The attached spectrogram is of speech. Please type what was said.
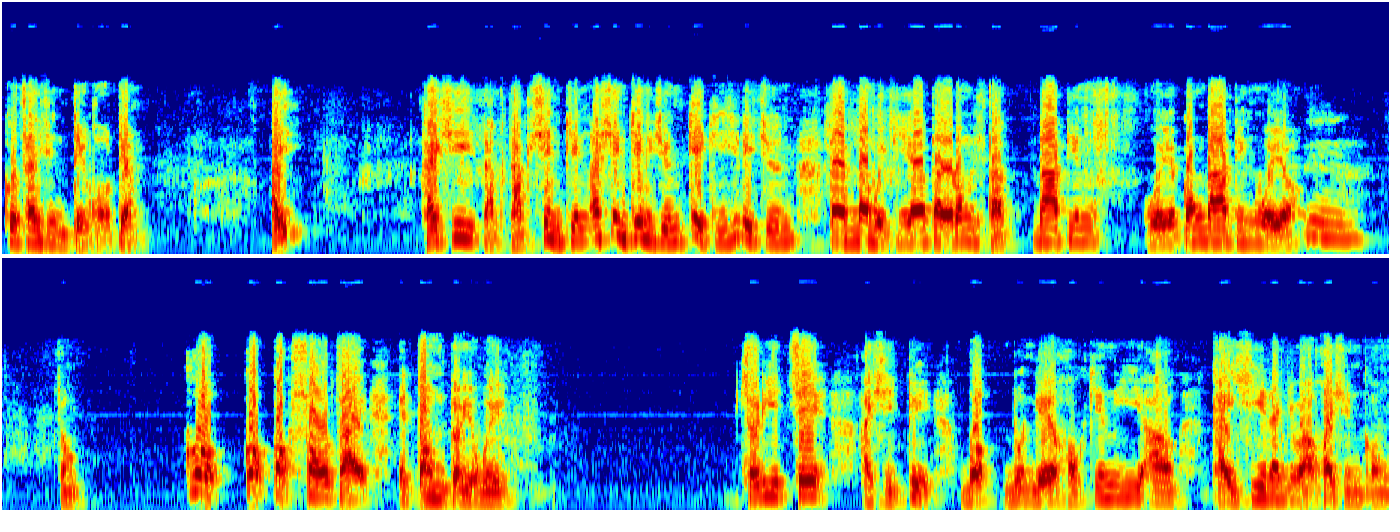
佫产生第五点，哎，开始读读圣经，啊，圣经的时阵，过去迄个时阵，咱咱袂记啊，大家拢是读拉丁话，讲拉丁话哦。嗯。从各各国所在的当地话，所以这也是对文文艺复兴以后开始，咱即话发生讲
